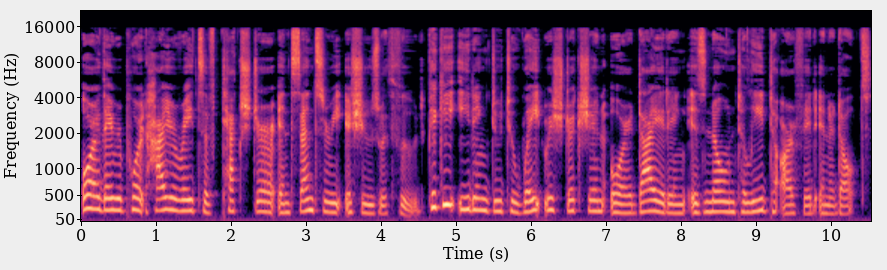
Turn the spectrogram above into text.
or they report higher rates of texture and sensory issues with food. Picky eating due to weight restriction or dieting is known to lead to ARFID in adults.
